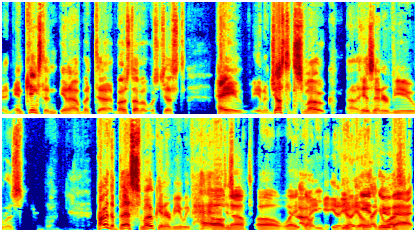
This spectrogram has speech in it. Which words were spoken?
in, in Kingston, you know. But uh, most of it was just, hey, you know, Justin Smoak. Uh, his interview was probably the best Smoak interview we've had. Oh Just- no! Oh wait! Oh, Don't you, you- you, you- you don't can't do that.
